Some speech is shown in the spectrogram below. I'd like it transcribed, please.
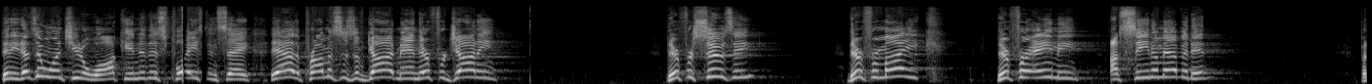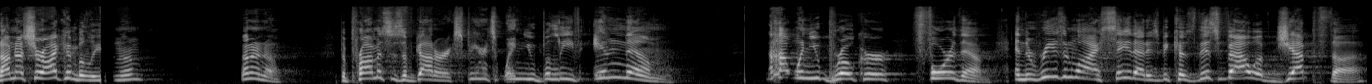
That he doesn't want you to walk into this place and say, Yeah, the promises of God, man, they're for Johnny, they're for Susie, they're for Mike, they're for Amy. I've seen them evident, but I'm not sure I can believe in them. No, no, no. The promises of God are experienced when you believe in them. not when you broker for them. And the reason why I say that is because this vow of Jephthah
